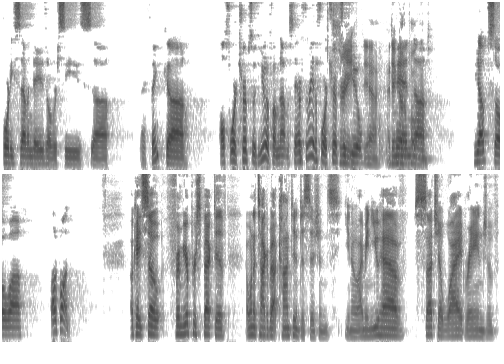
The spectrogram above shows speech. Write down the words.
47 days overseas. Uh, I think uh, all four trips with you, if I'm not mistaken, or three of the four trips Three, with you. yeah. I didn't go to And, uh, Poland. yep. So uh, a lot of fun. Okay, so from your perspective, I want to talk about content decisions. You know, I mean, you have such a wide range of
